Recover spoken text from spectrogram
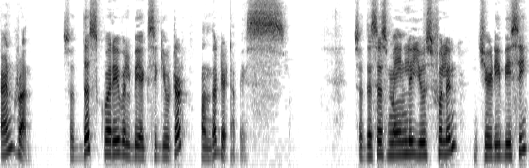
and run. So this query will be executed on the database. So this is mainly useful in JDBC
